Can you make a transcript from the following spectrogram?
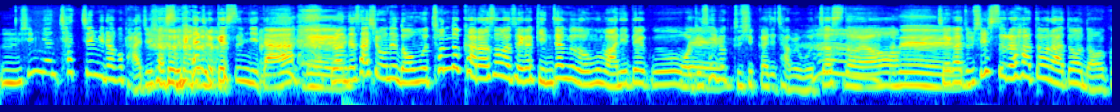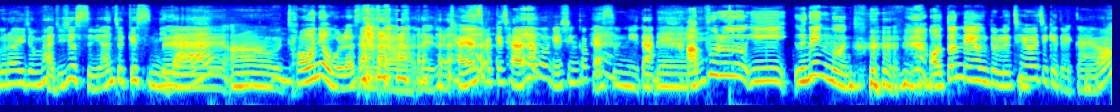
음, 10년 차쯤이라고 봐 주셨으면 좋겠습니다. 네. 그런데 사실 오늘 너무 첫녹화라서 제가 긴장도 너무 많이 되고 어제 네. 새벽 2시까지 잠을 못 잤어요. 네. 제가 좀 실수를 하더라도 너그러이 좀 봐주셨으면 좋겠습니다. 네. 아우, 전혀 몰랐습니다. 네, 좀 자연스럽게 잘 하고 계신 것 같습니다. 네. 앞으로 이 은행문 어떤 내용들로 채워지게 될까요?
